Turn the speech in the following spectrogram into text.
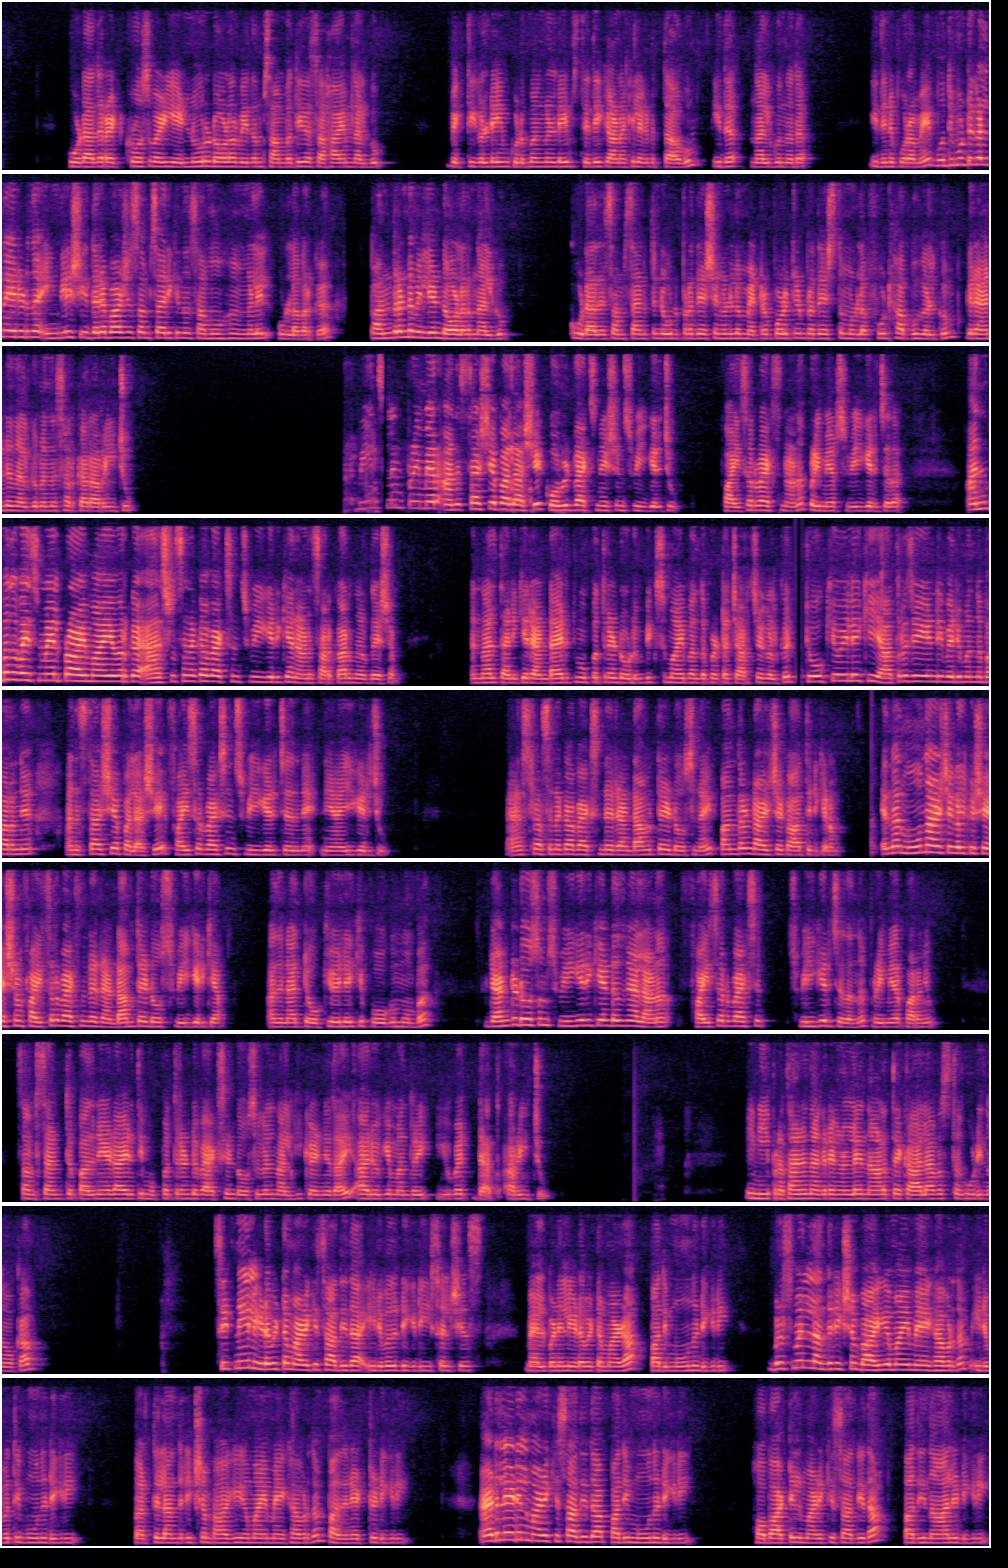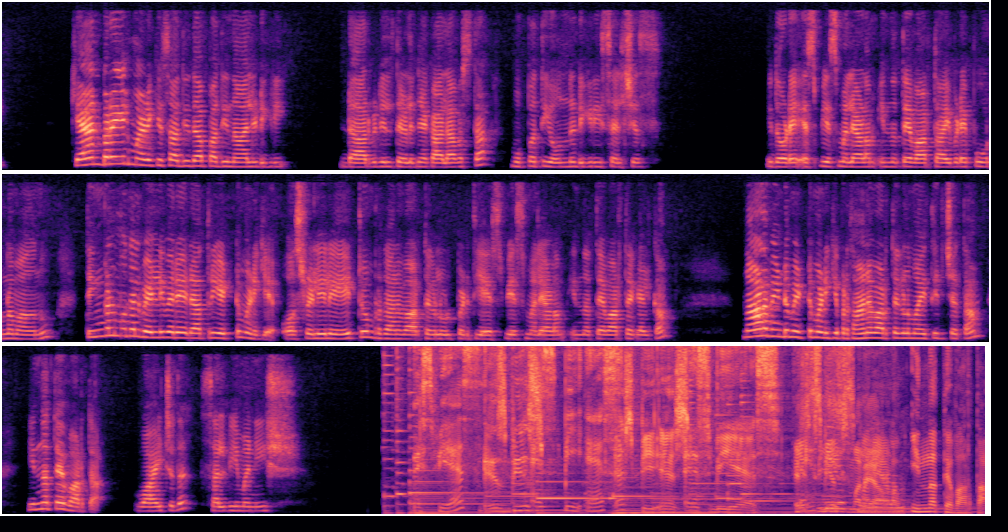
കൂടാതെ റെഡ് ക്രോസ് വഴി എണ്ണൂറ് ഡോളർ വീതം സാമ്പത്തിക സഹായം നൽകും. വ്യക്തികളുടെയും കുടുംബങ്ങളുടെയും സ്ഥിതി കണക്കിലെടുത്താകും ഇത് നൽകുന്നത്. ഇതിനു പുറമെ ബുദ്ധിമുട്ടുകൾ നേരിടുന്ന ഇംഗ്ലീഷ് ഇതര ഭാഷ സംസാരിക്കുന്ന സമൂഹങ്ങളിൽ ഉള്ളവർക്ക് പന്ത്രണ്ട് മില്യൺ ഡോളർ നൽകും. കൂടാതെ സംസ്ഥാനത്തിന്റെ ഉൾപ്രദേശങ്ങളിലും മെട്രോപൊളിറ്റൻ പ്രദേശത്തുമുള്ള ഫുഡ് ഹബ്ബുകൾക്കും ഗ്രാന്റ് നൽകുമെന്ന് സർക്കാർ അറിയിച്ചു. Queensland premier Anastacia Palaszczuk Covid vaccination സ്വീകരിച്ചു. ഫൈസർ വാക്സിനാണ് പ്രീമിയർ സ്വീകരിച്ചത്. അൻപത് വയസ്സിന് മേൽ പ്രായമായവർക്ക് ആസ്ട്രസെനക്ക വാക്സിൻ സ്വീകരിക്കാനാണ് സർക്കാർ നിർദ്ദേശം. എന്നാൽ തനിക്ക് രണ്ടായിരത്തി മുപ്പത്തിരണ്ട് ഒളിമ്പിക്സുമായി ബന്ധപ്പെട്ട ചർച്ചകൾക്ക് ടോക്കിയോയിലേക്ക് യാത്ര ചെയ്യേണ്ടി വരുമെന്ന് പറഞ്ഞ് അനസ്താഷ്യ പലാശെ ഫൈസർ വാക്സിൻ സ്വീകരിച്ചതിനെ ന്യായീകരിച്ചു. ആസ്ട്രാസെനക വാക്സിന്റെ രണ്ടാമത്തെ ഡോസിനായി പന്ത്രണ്ട് ആഴ്ച കാത്തിരിക്കണം. എന്നാൽ മൂന്നാഴ്ചകൾക്ക് ശേഷം ഫൈസർ വാക്സിന്റെ രണ്ടാമത്തെ ഡോസ് സ്വീകരിക്കാം. അതിനാൽ ടോക്കിയോയിലേക്ക് പോകും മുമ്പ് രണ്ട് ഡോസും സ്വീകരിക്കേണ്ടതിനാലാണ് ഫൈസർ വാക്സിൻ സ്വീകരിച്ചതെന്ന് പ്രീമിയർ പറഞ്ഞു. സംസ്ഥാനത്ത് പതിനേഴായിരത്തി മുപ്പത്തിരണ്ട് വാക്സിൻ ഡോസുകൾ നൽകി കഴിഞ്ഞതായി ആരോഗ്യമന്ത്രി യുവറ്റ് ഡാത്ത് അറിയിച്ചു. ഇനി പ്രധാന നഗരങ്ങളിലെ നാളത്തെ കാലാവസ്ഥ കൂടി നോക്കാം. സിഡ്നിയിൽ ഇടവിട്ട മഴയ്ക്ക് സാധ്യത ഇരുപത് ഡിഗ്രി സെൽഷ്യസ്. മെൽബണിൽ ഇടവിട്ട മഴ പതിമൂന്ന് ഡിഗ്രി. ബ്രിസ്ബനിൽ അന്തരീക്ഷം ഭാഗികമായി മേഘാവൃതം ഇരുപത്തിമൂന്ന് ഡിഗ്രി. പെർത്തിൽ അന്തരീക്ഷം ഭാഗികമായി മേഘാവൃതം പതിനെട്ട് ഡിഗ്രി. ആഡലേഡിൽ മഴയ്ക്ക് സാധ്യത പതിമൂന്ന് ഡിഗ്രി. ഹൊബാട്ടിൽ മഴയ്ക്ക് സാധ്യത പതിനാല് ഡിഗ്രി. ക്യാൻബറയിൽ മഴയ്ക്ക് സാധ്യത പതിനാല് ഡിഗ്രി. ഡാർവിനിൽ തെളിഞ്ഞ കാലാവസ്ഥ മുപ്പത്തിയൊന്ന് ഡിഗ്രി സെൽഷ്യസ്. ഇതോടെ എസ് ബി എസ് മലയാളം ഇന്നത്തെ വാർത്ത ഇവിടെ പൂർണമാകുന്നു. തിങ്കൾ മുതൽ വെള്ളി വരെ രാത്രി എട്ട് മണിക്ക് ഓസ്ട്രേലിയയിലെ ഏറ്റവും പ്രധാന വാർത്തകൾ ഉൾപ്പെടുത്തിയ എസ് ബി എസ് മലയാളം ഇന്നത്തെ വാർത്ത കേൾക്കാം. നാളെ വീണ്ടും എട്ട് മണിക്ക് പ്രധാന വാർത്തകളുമായി തിരിച്ചെത്താം. ഇന്നത്തെ വാർത്ത. വായിച്ചത് Salvi Manish. SBS SBS SBS SBS SBS Malayalam. ഇന്നത്തെ വാർത്ത.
